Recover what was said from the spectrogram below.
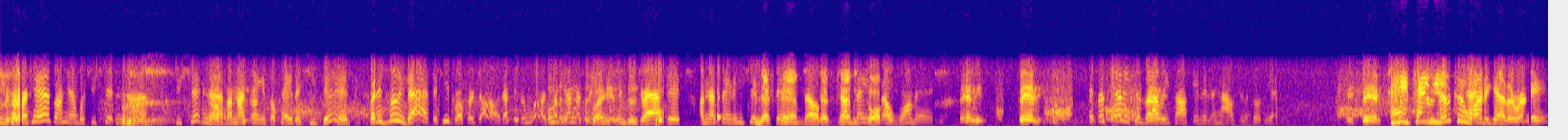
she she put her hands on him, which she shouldn't have. She shouldn't No, have. I'm not saying it's okay that she did, but it's really bad that he broke her jaw. That's even worse. I mean, I'm not saying right he shouldn't be this? drafted. I'm not saying that he shouldn't That's defend Tammy. himself. That's but I'm saying talking. it's a woman. Sammy, Sammy, It's a Sammy Kazari talking in the house in the building. Yes. Hey Sammy. Hey, Tammy, them two Yeah. were together, right?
